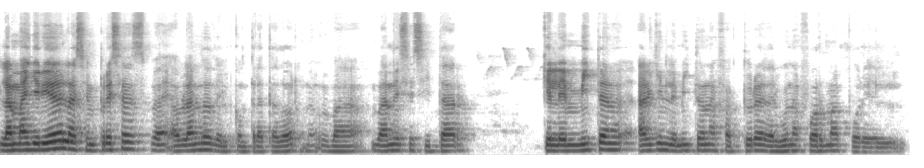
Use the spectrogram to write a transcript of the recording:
la mayoría de las empresas, hablando del contratador, ¿no? va, va a necesitar que le emita, alguien le emita una factura de alguna forma por el,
